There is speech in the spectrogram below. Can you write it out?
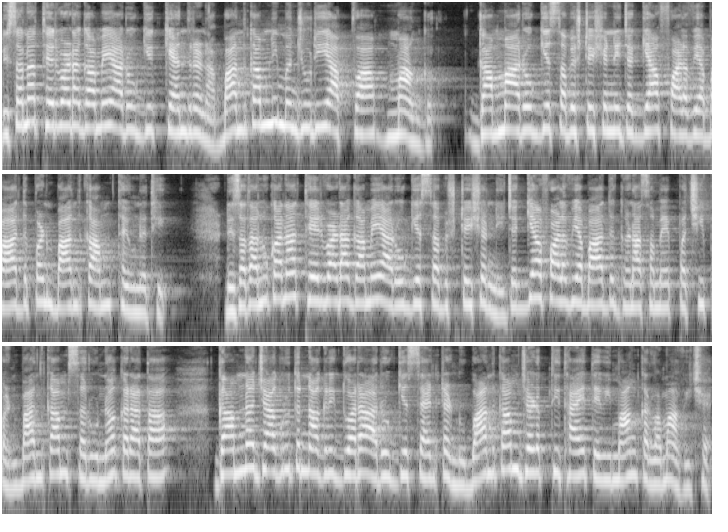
ડીસાના થેરવાડા ગામે આરોગ્ય કેન્દ્રના બાંધકામની મંજૂરી આપવા માંગ. ગામમાં આરોગ્ય સબસ્ટેશનની જગ્યા ફાળવ્યા બાદ પણ બાંધકામ થયું નથી. ડીસા તાલુકાના થેરવાડા ગામે આરોગ્ય સબસ્ટેશનની જગ્યા ફાળવ્યા બાદ ઘણા સમય પછી પણ બાંધકામ શરૂ ન કરાતા ગામના જાગૃત નાગરિક દ્વારા આરોગ્ય સેન્ટરનું બાંધકામ ઝડપથી થાય તેવી માંગ કરવામાં આવી છે.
